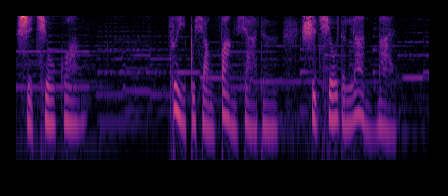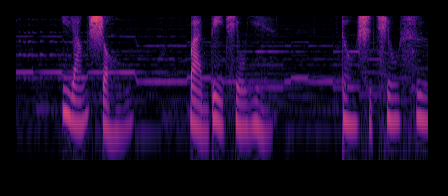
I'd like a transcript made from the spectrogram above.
是秋光。最不想放下的是秋的烂漫。一扬手，满地秋叶，都是秋思，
